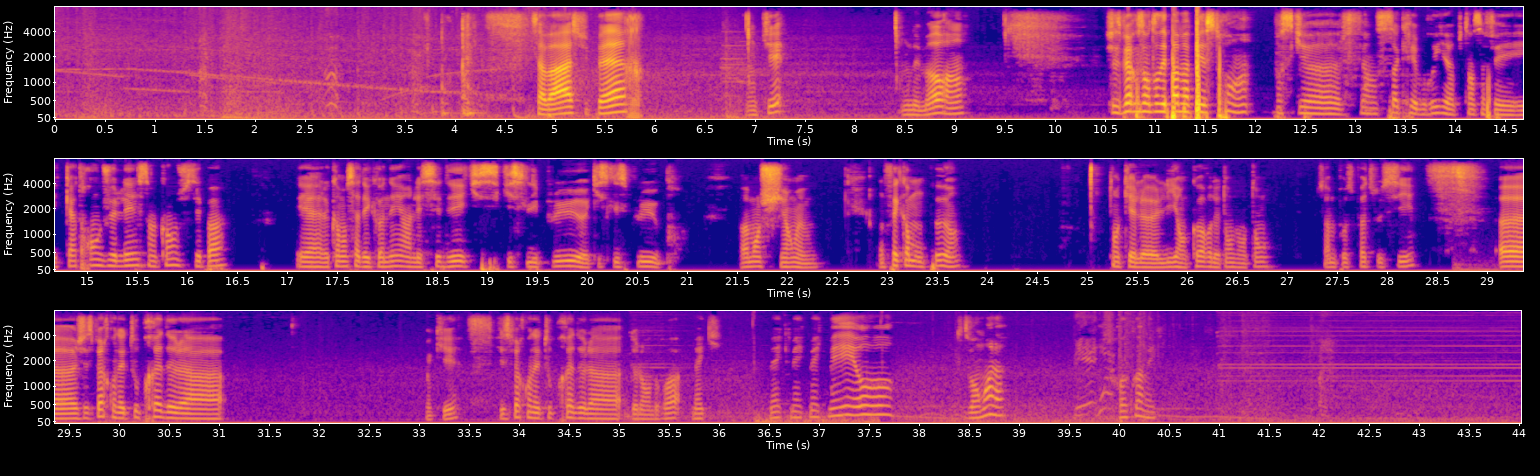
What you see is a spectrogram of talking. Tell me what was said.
Ça va, super. Ok. On est mort, hein. J'espère que vous entendez pas ma PS3, hein. Parce qu'elle fait un sacré bruit. Putain, ça fait 4 ans que je l'ai, 5 ans, je sais pas. Et elle commence à déconner, hein. Les CD qui, qui se lisent plus, euh, qui se lisent plus. vraiment chiant, mais. On fait comme on peut, hein. Tant qu'elle euh, lit encore de temps en temps ça me pose pas de soucis. Euh, J'espère qu'on est tout près de la. Ok. J'espère qu'on est tout près de la de l'endroit, mec. Mec, mec, mec, mais oh Devant moi là Tu crois quoi, mec?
